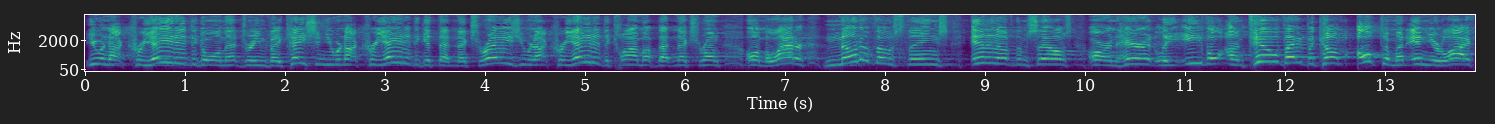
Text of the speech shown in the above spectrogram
You were not created to go on that dream vacation. You were not created to get that next raise. You were not created to climb up that next rung on the ladder. None of those things, in and of themselves, are inherently evil until they become ultimate in your life,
